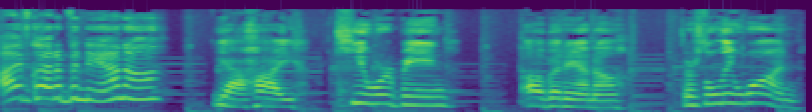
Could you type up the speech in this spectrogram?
I've got a banana. Yeah, hi. Keyword being a banana. There's only one.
